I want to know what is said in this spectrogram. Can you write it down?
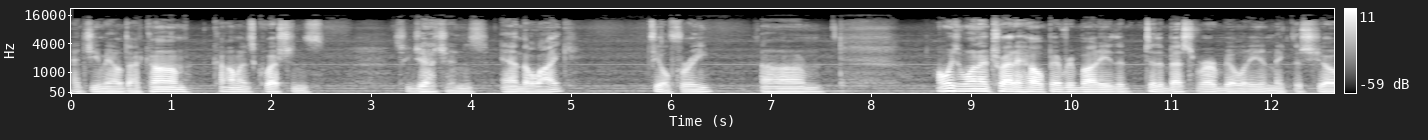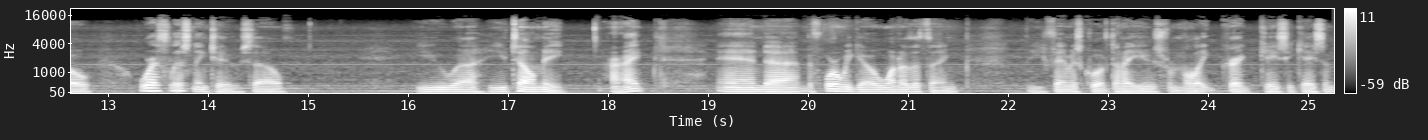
at gmail.com. Comments, questions, suggestions, and the like. Feel free. Um, always want to try to help everybody the, to the best of our ability and make the show worth listening to. So you uh, you tell me, all right. And uh, before we go, one other thing, the famous quote that I use from the late Greg Casey Kasem:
